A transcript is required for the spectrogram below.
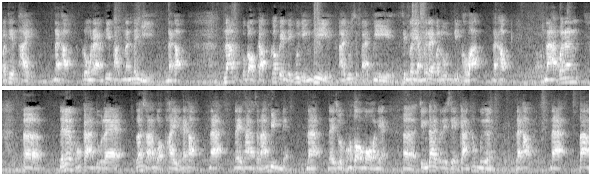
ประเทศไทยนะครับ โรงแรมที่พักนั้นไม่มีนะครับนะประกอบกับก็เป็นเด็กผู้หญิงที่อายุ 18 ปี ซึ่งก็ยังไม่ได้บรรลุนิติภาวะนะครับนะเพราะนั้นในเรื่องของการดูแลรักษาความปลอดภัยนะครับนะในทางสนามบินเนี่ยนะในส่วนของตอมเนี่ยจึงได้ปฏิเสธการเข้าเมืองนะครับนะตาม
